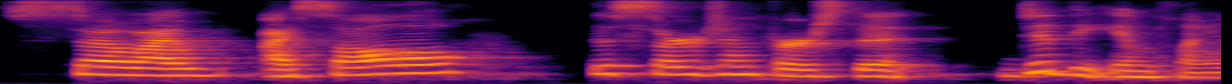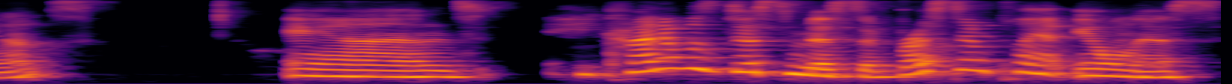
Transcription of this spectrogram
So I, I saw the surgeon first that did the implants, and he kind of was dismissive. Breast implant illness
